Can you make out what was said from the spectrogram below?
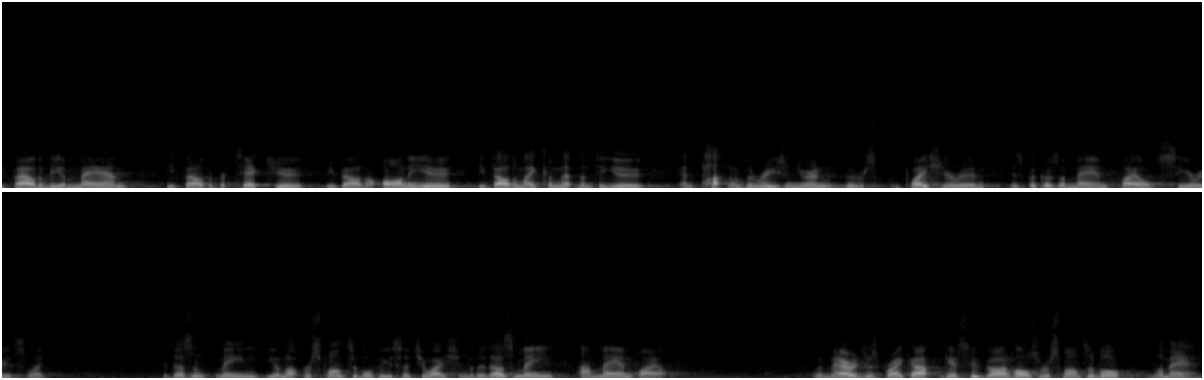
He failed to be a man, he failed to protect you, he failed to honor you, he failed to make commitment to you, and part of the reason you're in the place you're in is because a man failed seriously. It doesn't mean you're not responsible for your situation, but it does mean a man failed. When marriages break up, guess who God holds responsible? The man.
